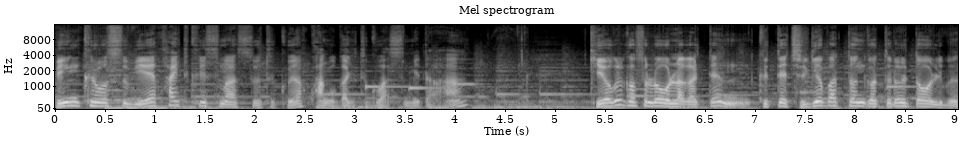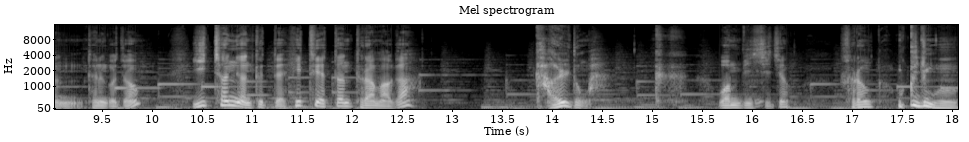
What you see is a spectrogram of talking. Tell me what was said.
빈 크로스비의 화이트 크리스마스 듣고요. 광고까지 듣고 왔습니다. 기억을 거슬러 올라갈 땐 그때 즐겨봤던 것들을 떠올리면 되는 거죠. 2000년 그때 히트했던 드라마가 가을 동화. 원빈 씨죠. 사랑 웃기지 마.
